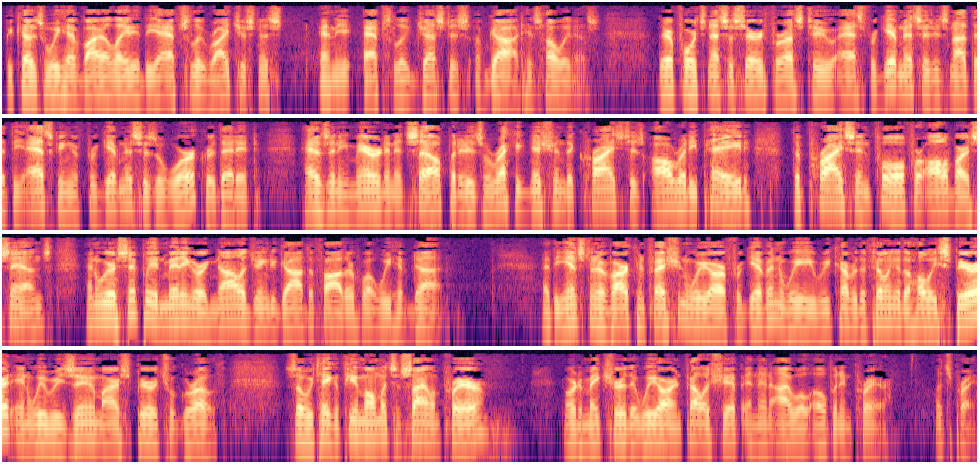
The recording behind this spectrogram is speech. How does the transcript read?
because we have violated the absolute righteousness and the absolute justice of God, His holiness. Therefore, it's necessary for us to ask forgiveness. It is not that the asking of forgiveness is a work or that it has any merit in itself, but it is a recognition that Christ has already paid the price in full for all of our sins, and we are simply admitting or acknowledging to God the Father what we have done. At the instant of our confession, we are forgiven, we recover the filling of the Holy Spirit, and we resume our spiritual growth. So we take a few moments of silent prayer in order to make sure that we are in fellowship, and then I will open in prayer. Let's pray.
